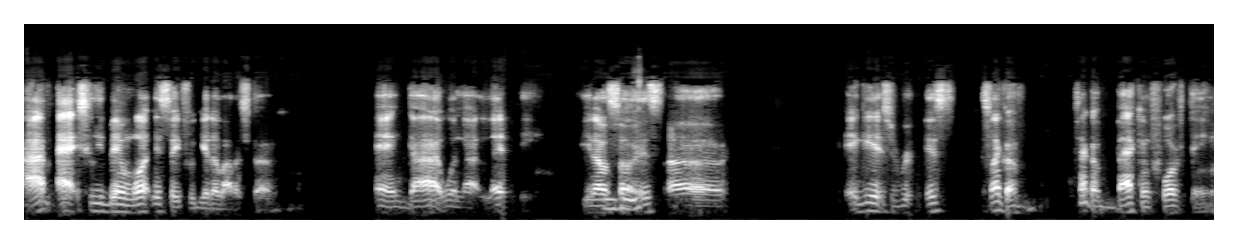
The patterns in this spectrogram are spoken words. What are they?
I've actually been wanting to say forget a lot of stuff, and God will not let me. You know, mm-hmm. so it's uh, it gets it's it's like a it's like a back and forth thing,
